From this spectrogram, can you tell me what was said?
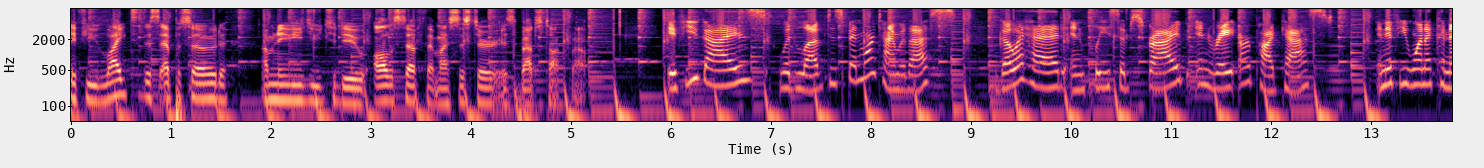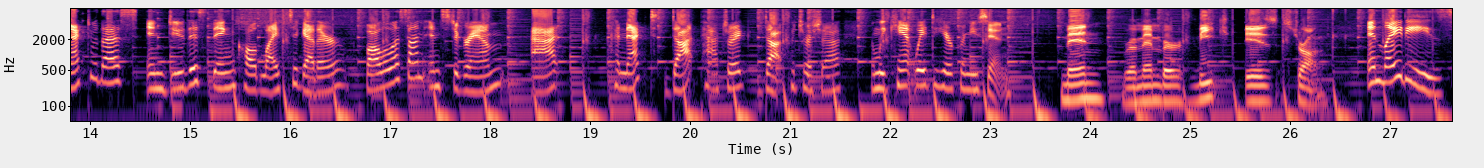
If you liked this episode, I'm going to need you to do all the stuff that my sister is about to talk about. If you guys would love to spend more time with us, go ahead and please subscribe and rate our podcast. And if you want to connect with us and do this thing called Life Together, follow us on Instagram at connect.patrick.patricia. And we can't wait to hear from you soon. Men, remember, meek is strong. And ladies,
